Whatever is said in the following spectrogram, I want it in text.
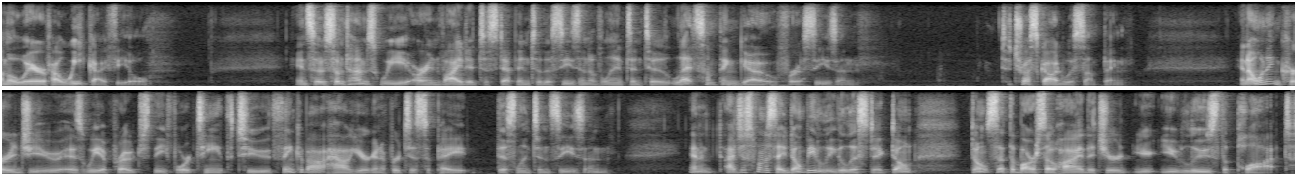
I'm aware of how weak I feel. And so sometimes we are invited to step into the season of Lent and to let something go for a season, to trust God with something. And I want to encourage you as we approach the 14th to think about how you're going to participate this Lenten season. And I just want to say don't be legalistic. Don't don't set the bar so high that you're you, you lose the plot.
